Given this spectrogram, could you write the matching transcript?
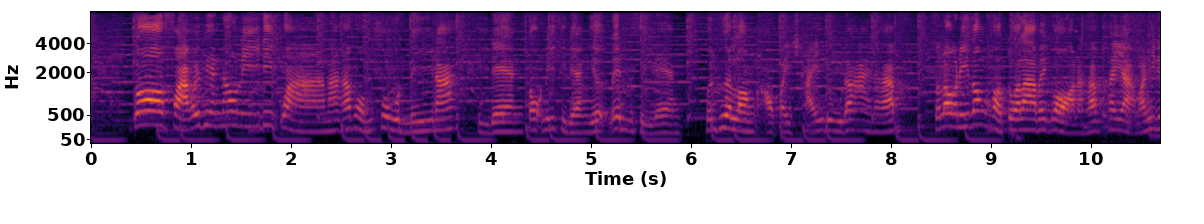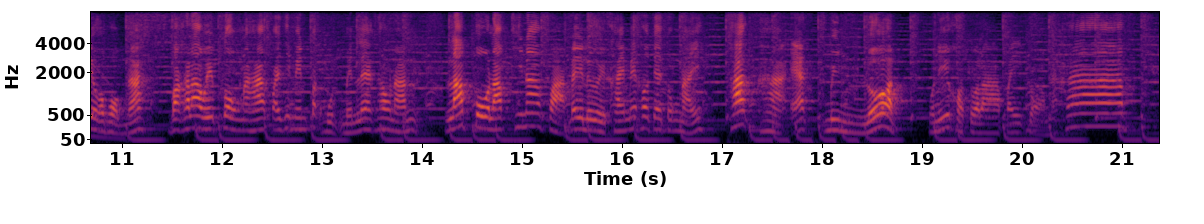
ก็ฝากไว้เพียงเท่านี้ดีกว่านะครับผมสูตรนี้นะ สีแดงโต๊ะนี้สีแดงเยอะเล่นเป็นสีแดง เพื่อนๆลองเอาไปใช้ดูได้นะครับสำหรับวันนี้ต้องขอตัวลาไปก่อนนะครับใครอยากมาที่เดียวกับผมนะบาคาร่าเว็บตรงนะฮะไปที่เม้นต์ปักบุดเม้นต์แรกเท่านั้น รับโปรลับที่หน้าฝากได้เลย ใครไม่เข้าใจตรงไหน ทักหาแอดมินโลดวันนี้ขอตัวลาไปก่อนนะครับ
